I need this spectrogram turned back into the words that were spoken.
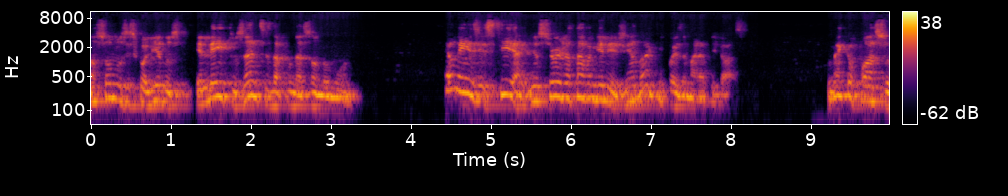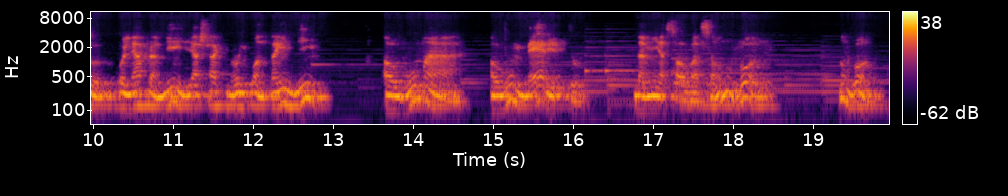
Nós somos escolhidos, eleitos antes da fundação do mundo. Eu nem existia e o Senhor já estava me elegendo. Olha que coisa maravilhosa. Como é que eu posso olhar para mim e achar que vou encontrar em mim alguma, algum mérito da minha salvação. Não vou, não vou.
